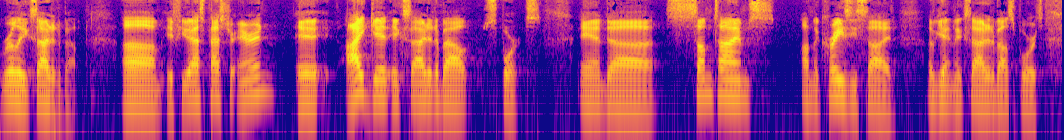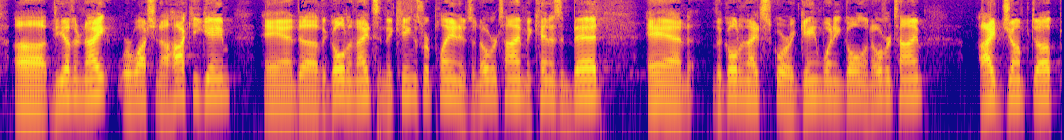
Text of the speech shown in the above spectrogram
really excited about. Um, if you ask Pastor Aaron, it, I get excited about sports. And uh, sometimes on the crazy side of getting excited about sports. Uh, the other night, we're watching a hockey game, and uh, the Golden Knights and the Kings were playing. It was in overtime. McKenna's in bed, and the Golden Knights score a game winning goal in overtime. I jumped up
